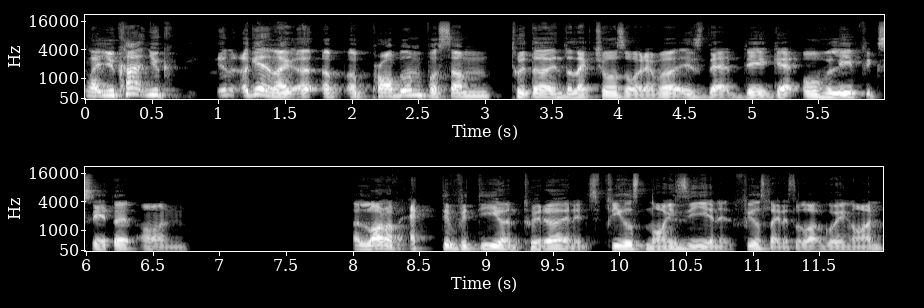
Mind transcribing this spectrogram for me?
like you can't you again like a, a problem for some twitter intellectuals or whatever is that they get overly fixated on a lot of activity on twitter and it feels noisy and it feels like there's a lot going on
